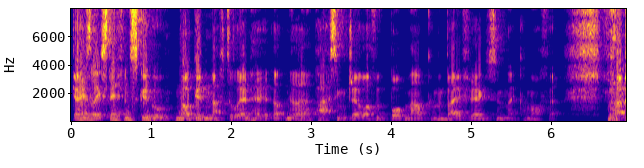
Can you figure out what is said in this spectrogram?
guys like Stefan Scougall, not good enough to learn how to learn a passing drill off of Bob Malcolm and Barry Ferguson. Like, come off it. But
